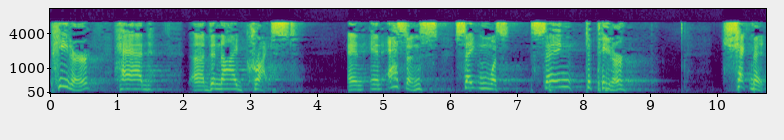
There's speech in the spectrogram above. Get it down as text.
Peter had uh, denied Christ. And in essence, Satan was saying to Peter, checkmate.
